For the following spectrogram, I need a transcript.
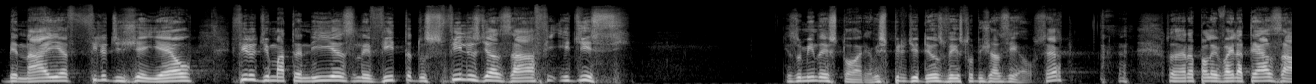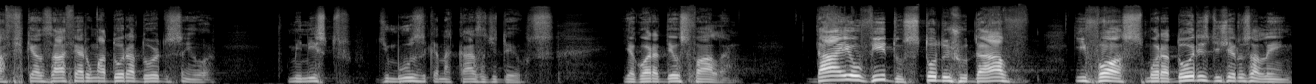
Benaia, filho de Jeiel, filho de Matanias, levita, dos filhos de Asaf, e disse: Resumindo a história, o Espírito de Deus veio sobre Jaziel, certo? Então era para levar ele até Asaf, porque Asaf era um adorador do Senhor, ministro de música na casa de Deus. E agora Deus fala: Dai ouvidos, todo Judá, e vós, moradores de Jerusalém,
